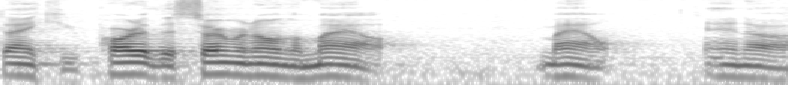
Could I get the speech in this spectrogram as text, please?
Thank you. Part of the Sermon on the Mount. Mount. And uh,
